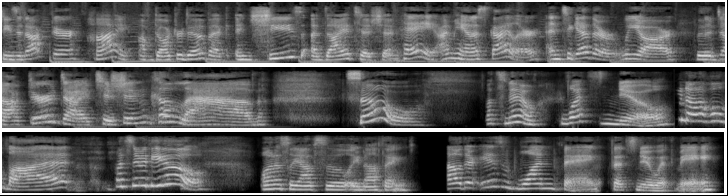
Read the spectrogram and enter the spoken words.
She's a doctor. Hi, I'm Dr. Dovec, and she's a dietitian. Hey, I'm Hannah Schuyler, and together we are the, The Doctor Dietitian Dietitian Collab. So, what's new? What's new? Not a whole lot. What's new with you? Honestly, absolutely nothing. Oh, there is one thing that's new with me.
